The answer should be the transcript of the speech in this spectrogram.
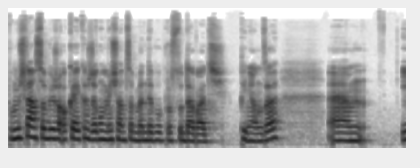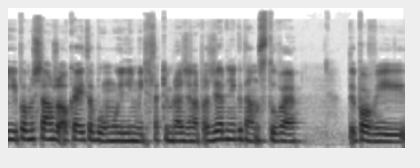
pomyślałam sobie, że ok, każdego miesiąca będę po prostu dawać pieniądze. I pomyślałam, że ok, to był mój limit w takim razie na październik, dam stówę typowi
